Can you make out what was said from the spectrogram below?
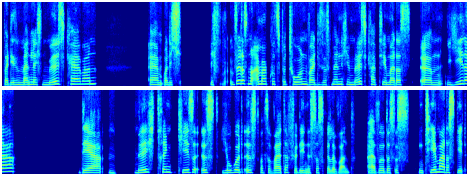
bei diesen männlichen Milchkälbern, ähm, und ich, ich will das nur einmal kurz betonen, weil dieses männliche Milchkalb-Thema, dass ähm, jeder, der Milch trinkt, Käse isst, Joghurt isst und so weiter, für den ist das relevant. Also das ist ein Thema, das geht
